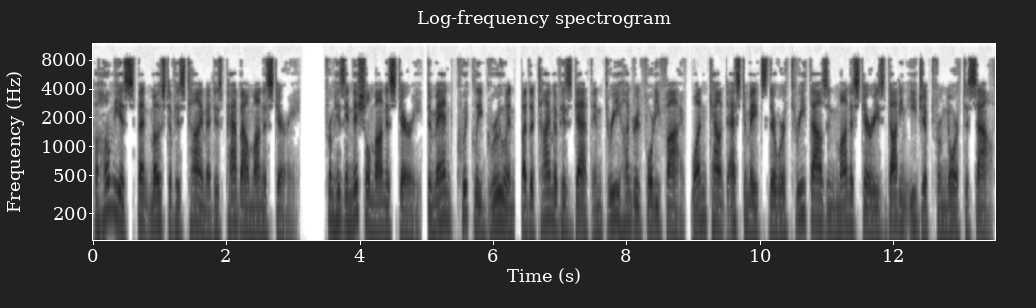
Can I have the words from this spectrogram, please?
Pachomius spent most of his time at his Pabau monastery. From his initial monastery, demand quickly grew and, by the time of his death in 345, one count estimates there were 3,000 monasteries dotting Egypt from north to south.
